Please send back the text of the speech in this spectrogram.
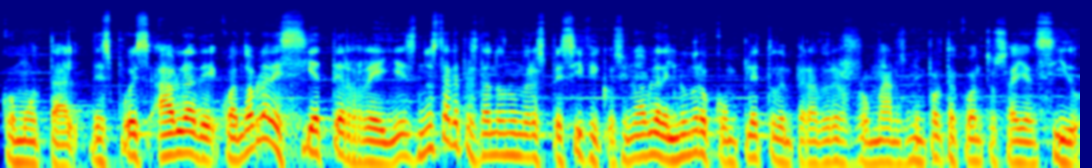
como tal. Después habla de, cuando habla de siete reyes, no está representando un número específico, sino habla del número completo de emperadores romanos, no importa cuántos hayan sido.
